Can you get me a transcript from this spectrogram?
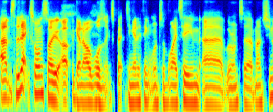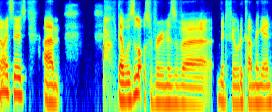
Um, so the next one. So uh, again, I wasn't expecting anything We're onto my team. Uh, we're onto Manchester United. Um, there was lots of rumours of a midfielder coming in.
